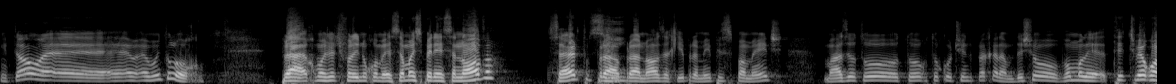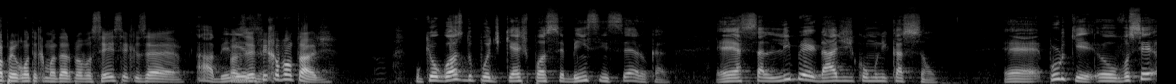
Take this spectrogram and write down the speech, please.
Então, é, é, é muito louco. Pra, como eu já te falei no começo, é uma experiência nova, certo? Pra nós aqui, pra mim principalmente. Mas eu tô, tô, tô curtindo pra caramba. Deixa eu. Vamos ler. Se tiver alguma pergunta que mandaram pra vocês, se você quiser Ah, fazer, fica à vontade. O que eu gosto do podcast, posso ser bem sincero, cara, é essa liberdade de comunicação. É, por quê? Eu, você,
